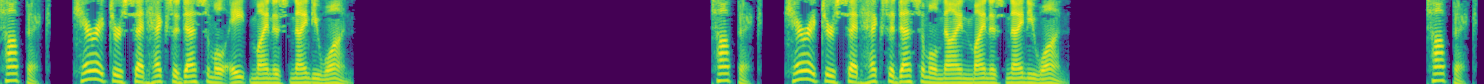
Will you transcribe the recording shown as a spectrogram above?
Topic. Character set hexadecimal 8-91 Topic. Character set hexadecimal 9-91 Topic.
